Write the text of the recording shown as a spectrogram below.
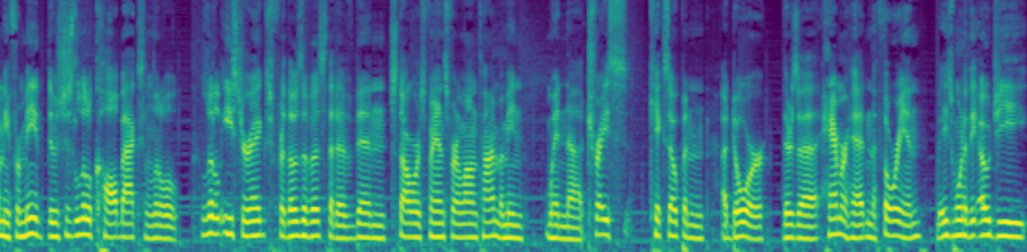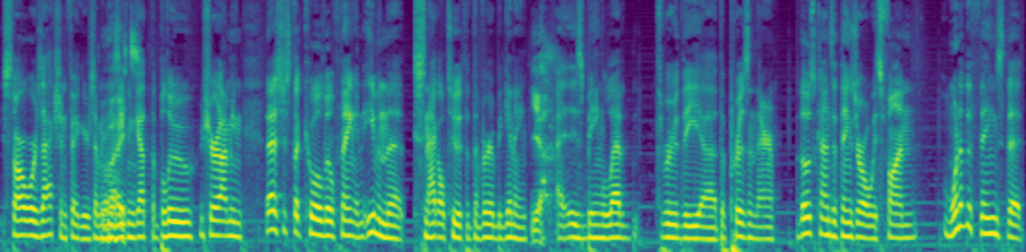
I mean, for me, there was just little callbacks and little little Easter eggs for those of us that have been Star Wars fans for a long time. I mean, when uh, Trace kicks open a door, there's a hammerhead and a Thorian. He's one of the OG Star Wars action figures. I mean, Right. he's even got the blue shirt. I mean, that's just a cool little thing. And even the Snaggletooth at the very beginning Yeah. uh, is being led through the uh, the prison there. Those kinds of things are always fun. One of the things that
